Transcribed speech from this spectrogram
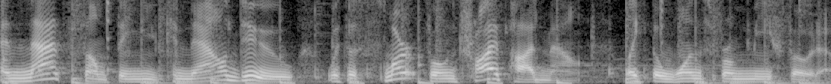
and that's something you can now do with a smartphone tripod mount like the ones from MeFOTO.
